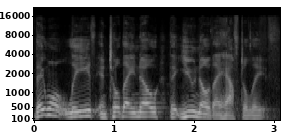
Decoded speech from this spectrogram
they won't leave until they know that you know they have to leave.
